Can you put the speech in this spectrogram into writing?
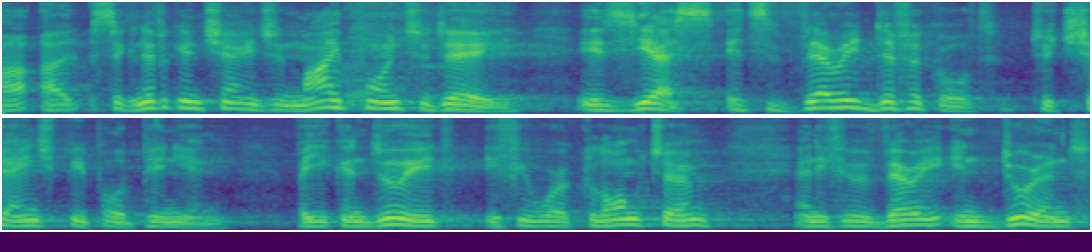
a, a significant change. And my point today is yes, it's very difficult to change people's opinion, but you can do it if you work long term and if you're very endurant,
